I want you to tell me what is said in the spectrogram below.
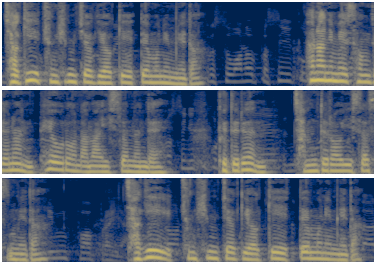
자기 중심적이었기 때문입니다. 하나님의 성전은 폐허로 남아 있었는데 그들은 잠들어 있었습니다. 자기 중심적이었기 때문입니다.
